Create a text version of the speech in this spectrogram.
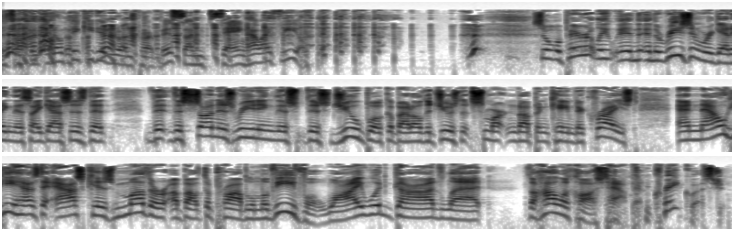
All I'm, I don't think he did it on purpose. I'm saying how I feel. So apparently, and, and the reason we're getting this, I guess, is that the the son is reading this this Jew book about all the Jews that smartened up and came to Christ, and now he has to ask his mother about the problem of evil. Why would God let the Holocaust happen? Great question.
